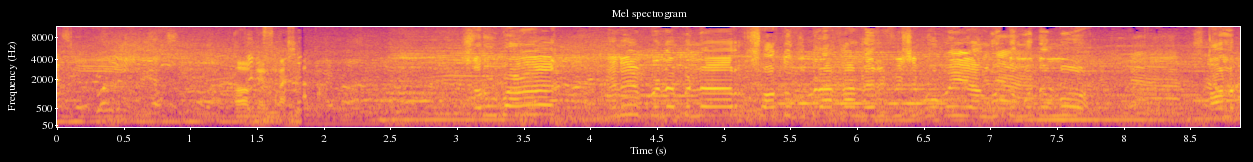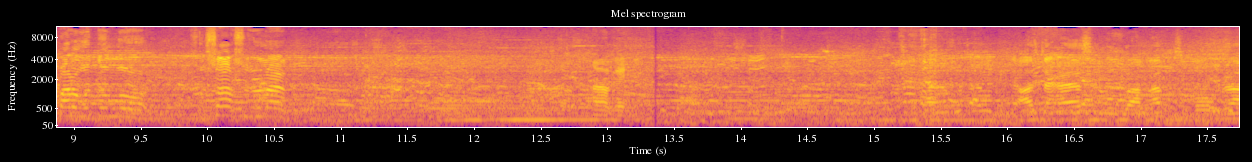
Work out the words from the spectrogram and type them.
kasih. Oke, makasih. Seru banget. Ini benar-benar suatu gebrakan dari visi UI yang gue tunggu-tunggu. Tahun depan gue tunggu. Susah sudah. Oke. Acara seru banget, semoga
